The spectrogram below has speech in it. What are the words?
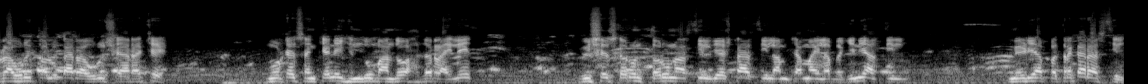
राहुरी तालुका राहुरी शहराचे मोठ्या संख्येने हिंदू बांधव हजर राहिले. विशेष करून तरुण असतील ज्येष्ठ असतील आमच्या महिला भगिनी असतील मीडिया पत्रकार असतील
